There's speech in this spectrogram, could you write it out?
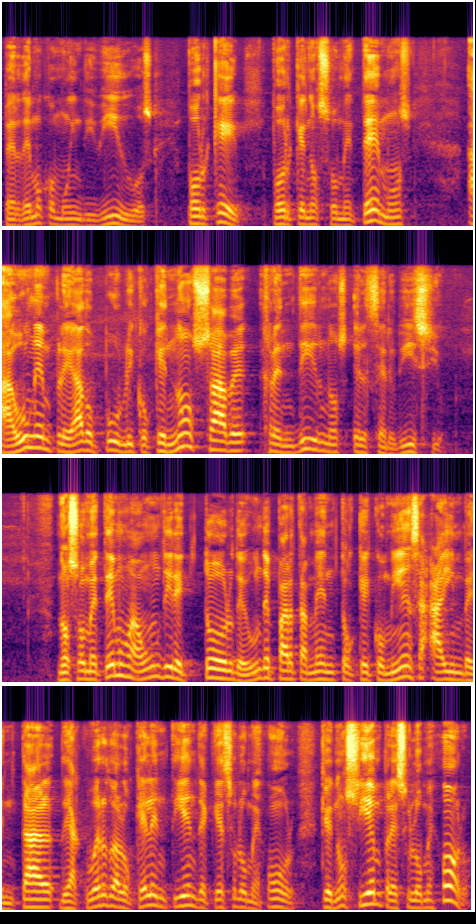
perdemos como individuos. ¿Por qué? Porque nos sometemos a un empleado público que no sabe rendirnos el servicio. Nos sometemos a un director de un departamento que comienza a inventar de acuerdo a lo que él entiende que es lo mejor, que no siempre es lo mejor.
